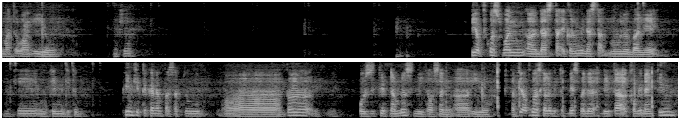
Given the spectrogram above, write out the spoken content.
mata wang EU. Okay. Tapi of course one uh, dah start ekonomi dah start mula balik. Okay, mungkin kita mungkin kita akan nampak satu uh, apa positive numbers di kawasan uh, EU. Tapi of course kalau kita base pada data COVID-19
